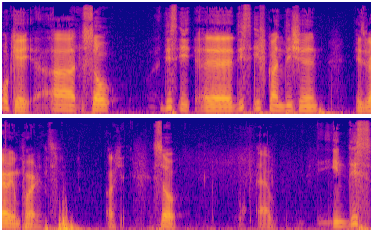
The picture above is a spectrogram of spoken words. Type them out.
Okay uh, so this uh, this if condition is very important. Okay, so uh, in this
